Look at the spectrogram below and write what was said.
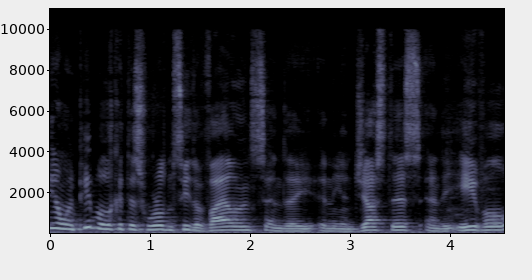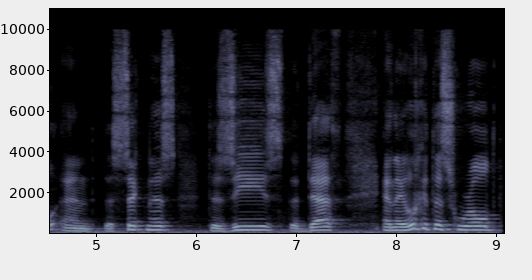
You know, when people look at this world and see the violence and the and the injustice and the evil and the sickness, disease, the death, and they look at this world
